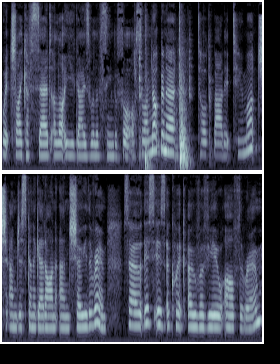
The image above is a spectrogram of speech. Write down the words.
which like I've said, a lot of you guys will have seen before. So I'm not gonna talk about it too much. I'm just gonna get on and show you the room. So this is a quick overview of the room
